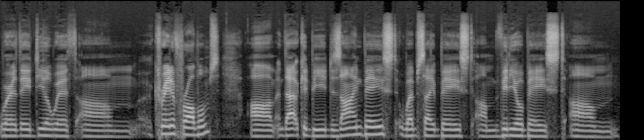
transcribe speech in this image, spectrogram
where they deal with um, creative problems. Um, and that could be design based, website based, um, video based, um,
